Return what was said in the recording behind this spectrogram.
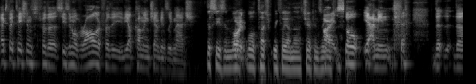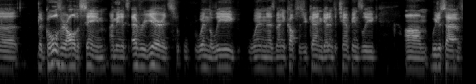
expectations for the season overall, or for the the upcoming Champions League match? The season. We'll, or, we'll touch briefly on the Champions League. All right. So yeah, I mean, the the the goals are all the same. I mean, it's every year. It's win the league, win as many cups as you can, get into Champions League. Um, we just have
